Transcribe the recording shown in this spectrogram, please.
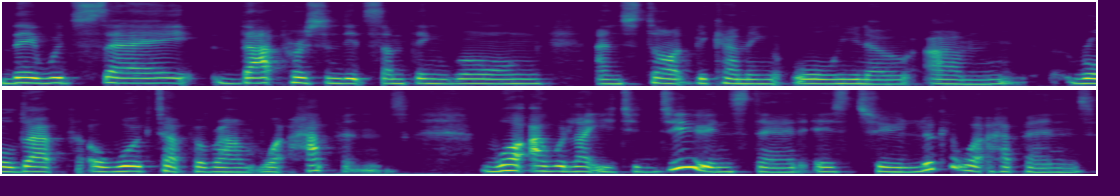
they would say that person did something wrong and start becoming all, you know, um, rolled up or worked up around what happened. What I would like you to do instead is to look at what happened,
